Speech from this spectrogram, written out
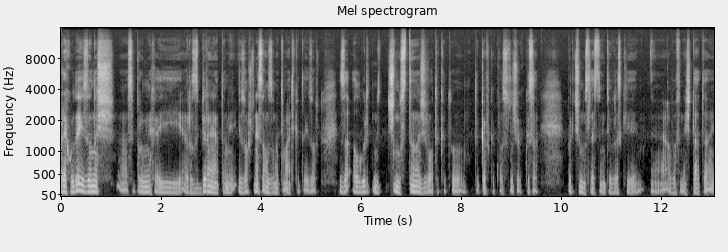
прехода и изведнъж се промениха и разбиранията ми изобщо не само за математиката, изобщо за алгоритмичността на живота като такъв, какво се случва, какви са причинно-следствените връзки а, в нещата.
